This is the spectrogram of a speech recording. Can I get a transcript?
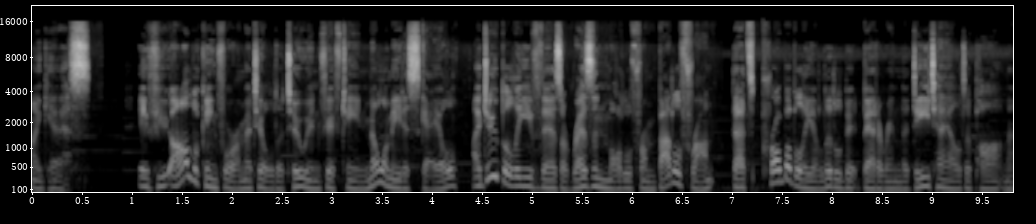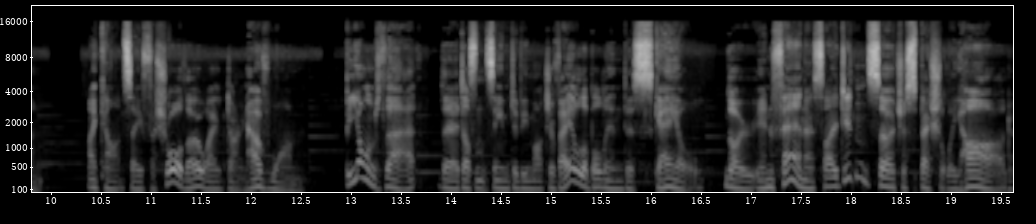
I guess. If you are looking for a Matilda 2 in 15mm scale, I do believe there's a resin model from Battlefront that's probably a little bit better in the detail department. I can't say for sure though, I don't have one. Beyond that, there doesn't seem to be much available in this scale, though in fairness I didn't search especially hard,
